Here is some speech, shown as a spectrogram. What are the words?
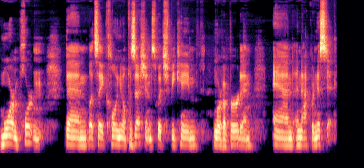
more important than, let's say, colonial possessions, which became more of a burden and anachronistic.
